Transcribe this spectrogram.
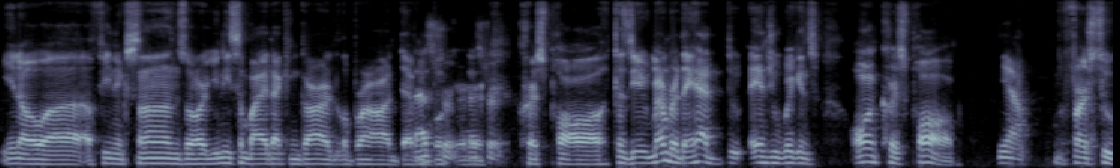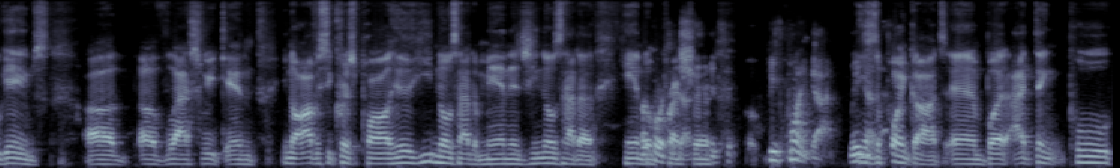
you know uh, a Phoenix Suns, or you need somebody that can guard LeBron, Devin That's Booker, true. That's true. Chris Paul, because you remember they had Andrew Wiggins on Chris Paul Yeah. The first two games uh, of last week, and you know obviously Chris Paul he he knows how to manage, he knows how to handle pressure. he he's point guard. We He's the point guard, and but I think Poole.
